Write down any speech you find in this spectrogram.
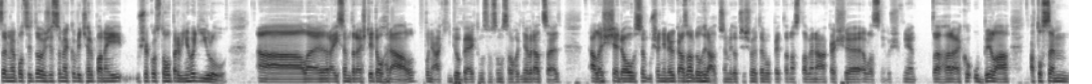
jsem měl pocit toho, že jsem jako vyčerpaný už jako z toho prvního dílu, ale Rise jsem teda ještě dohrál po nějaký době, k tomu jsem se musel hodně vracet, ale Shadow jsem už ani nedokázal dohrát, protože mi to přišlo, že to je opět ta nastavená kaše a vlastně už mě ta hra jako ubila. A to jsem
